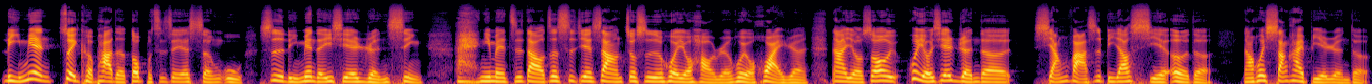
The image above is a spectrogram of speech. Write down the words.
里面最可怕的都不是这些生物，是里面的一些人性。哎，你们也知道，这世界上就是会有好人，会有坏人，那有时候会有一些人的。想法是比较邪恶的，然后会伤害别人的。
